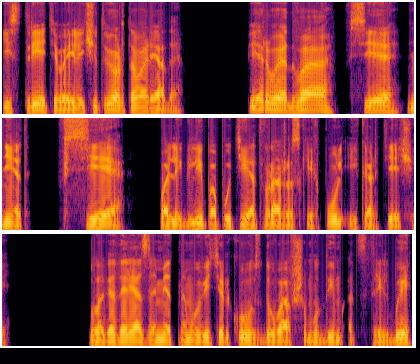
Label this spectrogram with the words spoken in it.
из третьего или четвертого ряда. Первые два — все, нет, все полегли по пути от вражеских пуль и картечи. Благодаря заметному ветерку, сдувавшему дым от стрельбы,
